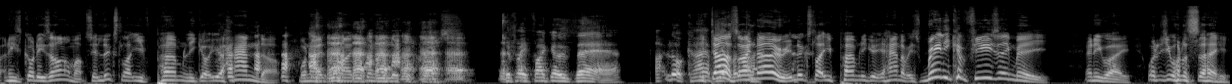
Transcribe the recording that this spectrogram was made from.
and he's got his arm up, so it looks like you've permanently got your hand up when I when I, when I look across. If, I- if I go there, I- look, I It have does, never- I know. It looks like you've permanently got your hand up. It's really confusing me. Anyway, what did you want to say?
